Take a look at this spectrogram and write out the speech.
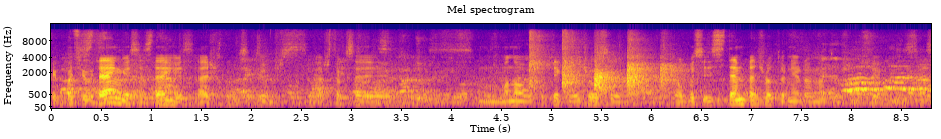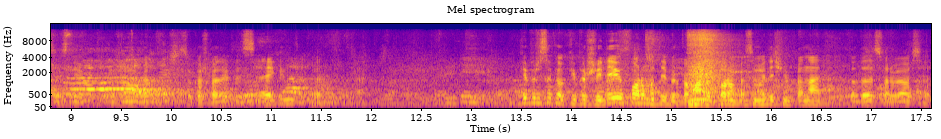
Kaip pats jau Stengiuosi, stengiuosi, aišku, kaip aš toksai, manau, šiek tiek jaučiausi, galbūt įsitempę šio turnyro metu, tiek, nes vis tiek žinau, kad su kažkuo reikia sveikinti, bet kaip ir sakau, kaip ir žaidėjų forma, taip ir komandos forma pasimatyti čempionate, tada svarbiausia.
